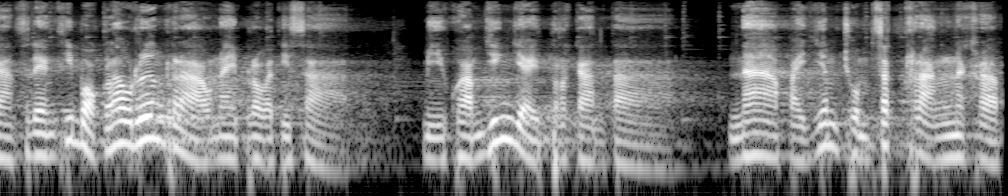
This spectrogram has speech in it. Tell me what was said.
การแสดงที่บอกเล่าเรื่องราวในประวัติศาสตร์ มีความยิ่งใหญ่ตระการตา น่าไปเยี่ยมชมสักครั้งนะครับ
